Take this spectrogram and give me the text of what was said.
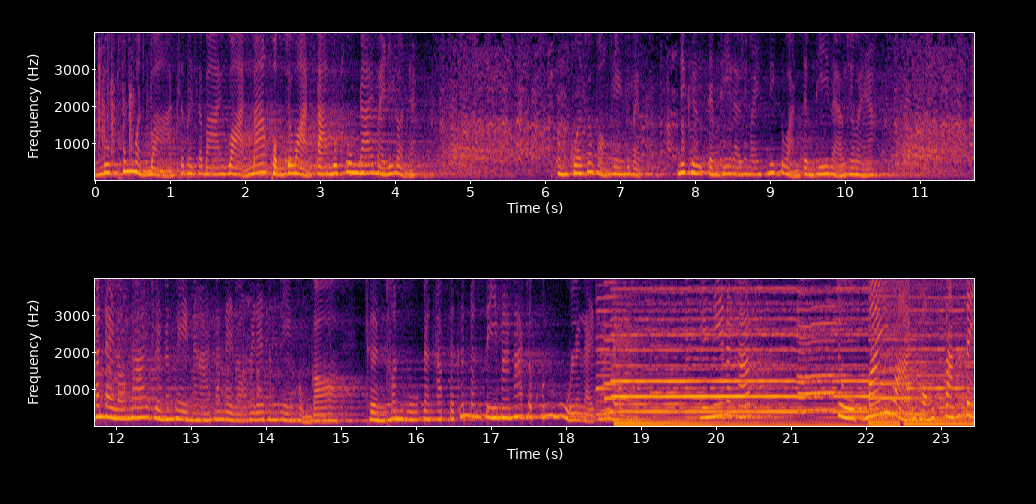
นลูกทุ่งหวานหวานๆสบายหวานมาก ผมจะหวานตามลูกทุ่งได้ไหมนี่ก่อนนะผมกลัวเจ้าของเพลงจะแบบ นี่คือเต็มที่แล้วใช่ไหมนี่คือหวานเต็มที่แล้วใช่ไหมอะท่านใดร้องได้เชิญทั้งเพลงนะคะท่านใดร้องไม่ได้ทั้งเพลง ผมก็เชิญท่อนฮุกนะครับ แต่ขึ้นดนตรีมาน่าจะคุ้นหูหลายๆท่าน ไม้หวานของสันติ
